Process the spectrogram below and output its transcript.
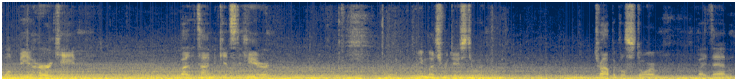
won't be a hurricane by the time it gets to here. Pretty much reduced to a tropical storm by then.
